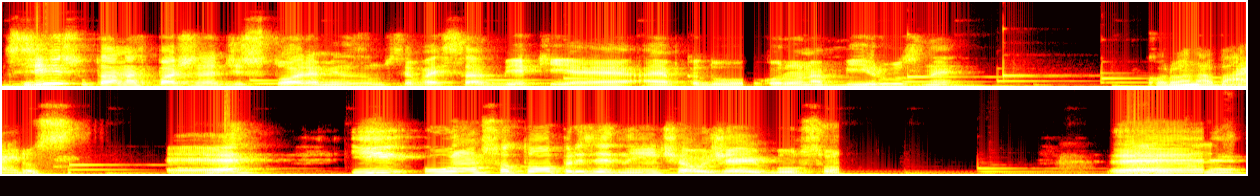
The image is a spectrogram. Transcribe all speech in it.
Se Sim. isso tá na página de história mesmo, você vai saber que é a época do coronavírus, né? Coronavírus. É. E o nosso atual presidente é o Jair Bolsonaro. É,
